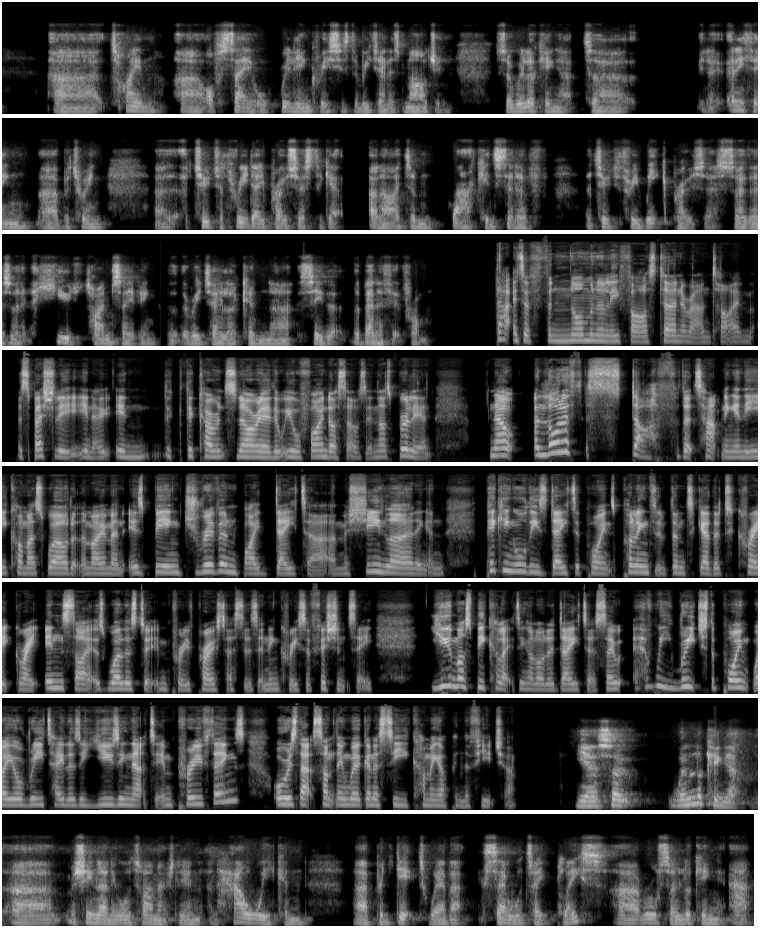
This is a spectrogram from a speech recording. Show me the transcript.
uh, time uh, off sale really increases the retailer's margin. So we're looking at uh, you know anything between a two to three day process to get an item back instead of a two to three week process. So there's a, a huge time saving that the retailer can uh, see the, the benefit from. That is a phenomenally fast turnaround time, especially you know in the, the current scenario that we all find ourselves in. That's brilliant. Now, a lot of stuff that's happening in the e commerce world at the moment is being driven by data and machine learning and picking all these data points, pulling them together to create great insight as well as to improve processes and increase efficiency. You must be collecting a lot of data. So, have we reached the point where your retailers are using that to improve things, or is that something we're going to see coming up in the future? Yeah, so we're looking at uh, machine learning all the time, actually, and, and how we can uh, predict where that sale will take place. Uh, we're also looking at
